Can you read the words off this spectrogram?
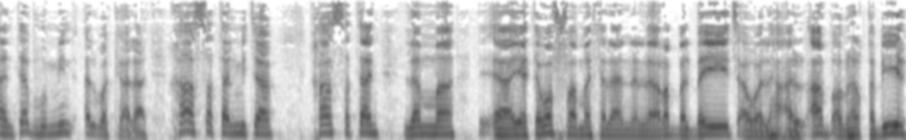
أنتبهوا من الوكالات. خاصة متى؟ خاصة لما آه، يتوفى مثلا رب البيت أو الأب أو من هالقبيل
